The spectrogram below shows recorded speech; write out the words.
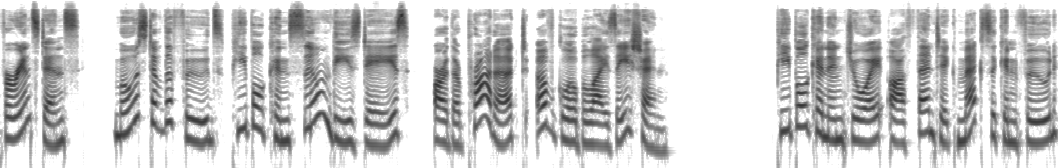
For instance, most of the foods people consume these days are the product of globalization people can enjoy authentic Mexican food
